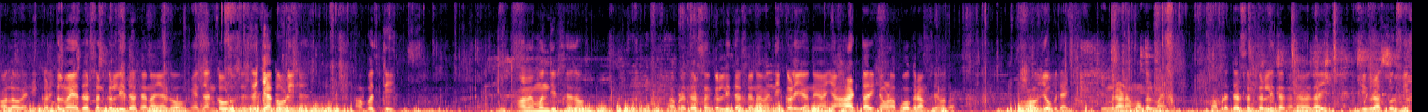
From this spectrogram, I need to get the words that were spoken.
હાલો હવે નીકળી. મોગલમાં દર્શન કરી લીધા છે ને અહીંયા જો મેદાન કવડું છે, જગ્યા કવડી છે. આ બધી હવે મંદિર છે તો આપણે દર્શન કરી લીધા છે ને હવે નીકળી અને અહીંયા આઠ તારીખે હમણાં પ્રોગ્રામ છે હવે. આવજો બધા ભીમરાણા મોગલમાં. આપણે દર્શન કરી લીધા ને હવે જાય શિવરાજપુર બીચ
